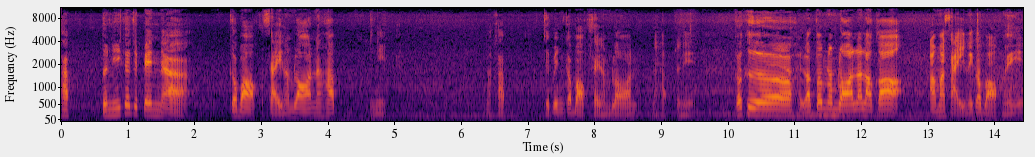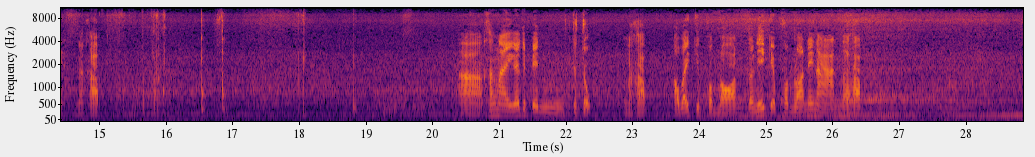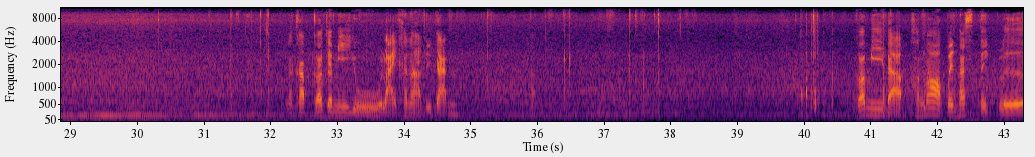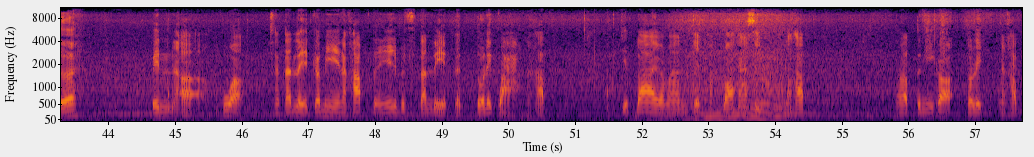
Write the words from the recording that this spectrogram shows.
ครับ ตัวนี้ก็จะเป็นอ่ากระบอกใส่น้ำร้อนนะครับ ตัวนี้นะครับ จะเป็นกระบอกใส่น้ำร้อนนะครับ ตัวนี้ ก็คือเราต้มน้ำร้อนแล้วเราก็เอามาใส่ในกระบอกนี้นะครับข้างในก็จะเป็นกระจกนะครับ เอาไว้เก็บความร้อน ตัวนี้เก็บความร้อนได้นานนะครับ นะครับ ก็จะมีอยู่หลายขนาดด้วยกันครับ ก็มีแบบข้างนอกเป็นพลาสติกหรือเป็นเอ่อพวกสแตนเลสก็มีนะครับ ตัวนี้จะเป็นสแตนเลสแต่ตัวเล็กกว่านะครับ เก็บได้ประมาณ 750 นะครับสำหรับตัวนี้ก็ตัวเล็กนะครับ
